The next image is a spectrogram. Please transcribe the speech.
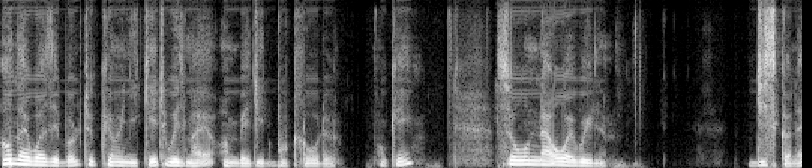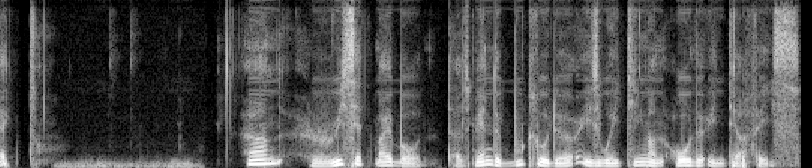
and I was able to communicate with my embedded bootloader. Okay, so now I will disconnect and reset my board. That means the bootloader is waiting on all the interface.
